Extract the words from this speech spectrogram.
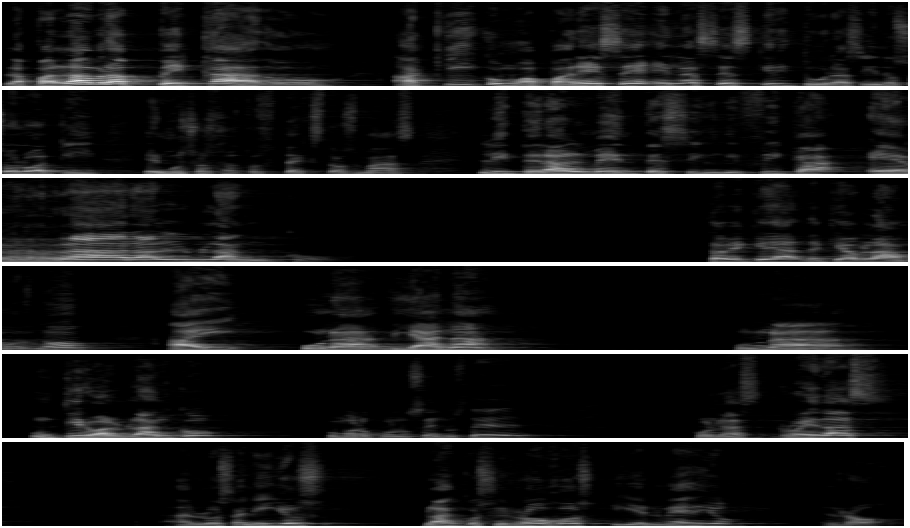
La palabra pecado, aquí como aparece en las escrituras, y no solo aquí, en muchos otros textos más, literalmente significa errar al blanco. ¿Sabe de qué hablamos, no? Hay una diana, una, un tiro al blanco, ¿cómo lo conocen ustedes? Con las ruedas, los anillos blancos y rojos y en medio el rojo.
